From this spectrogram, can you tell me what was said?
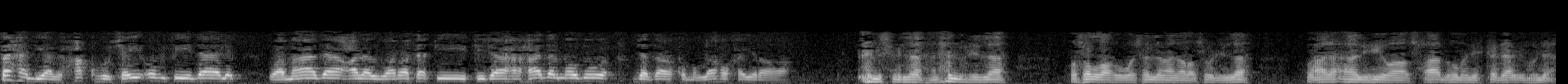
فهل يلحقه شيء في ذلك؟ وماذا على الورثة تجاه هذا الموضوع؟ جزاكم الله خيرا. بسم الله الحمد لله وصلى الله وسلم على رسول الله وعلى آله وأصحابه من اهتدى بهداه.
